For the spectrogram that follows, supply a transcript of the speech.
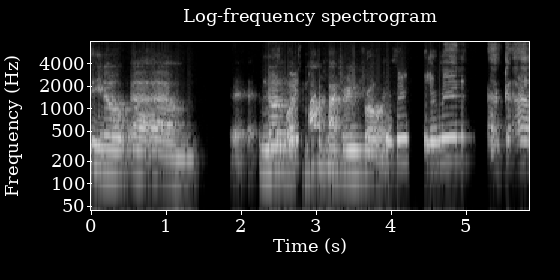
you know, uh, um, known for its manufacturing prowess. You mean uh, uh,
